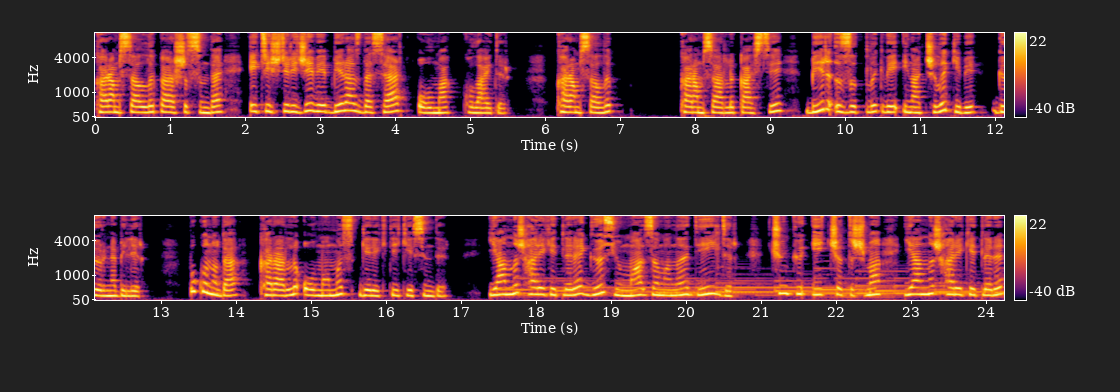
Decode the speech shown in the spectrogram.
Karamsallık karşısında yetiştirici ve biraz da sert olmak kolaydır. Karamsallık, karamsarlık kasti bir zıtlık ve inatçılık gibi görünebilir. Bu konuda kararlı olmamız gerektiği kesindir. Yanlış hareketlere göz yumma zamanı değildir. Çünkü iç çatışma yanlış hareketleri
